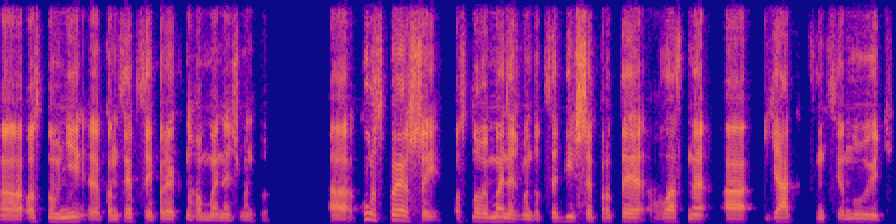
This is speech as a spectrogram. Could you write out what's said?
е, основні концепції проєктного менеджменту. Курс перший основи менеджменту це більше про те, власне, як функціонують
